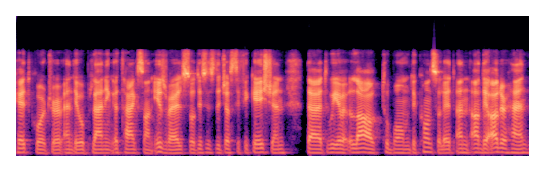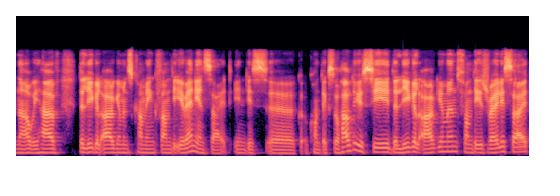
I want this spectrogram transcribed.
headquarters and they were planning attacks on Israel. So this is the justification that we are allowed to bomb the consulate. And on the other hand, now we have the legal arguments coming from the Iranian side in this uh, context. So, how do you see the legal argument from the Israeli side,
